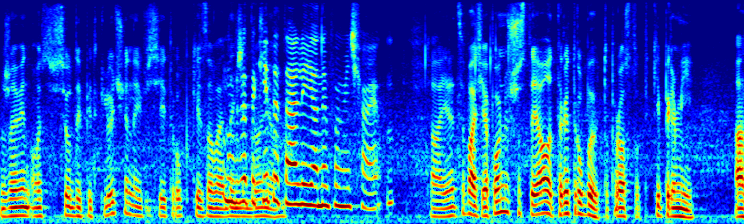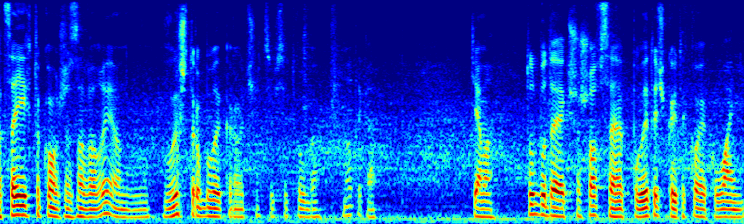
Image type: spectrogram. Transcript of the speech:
Вже він ось всюди підключений, всі трубки заведені. Ну, вже до такі нього. деталі я не помічаю. Так, я це бачу. Я пам'ятаю, що стояли три труби, то просто такі прямі. А це їх такого вже завели, он виштрубили, коротше, ці всі труби. Ну така тема. Тут буде, якщо що, все плиточкою такою, як у ванні.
